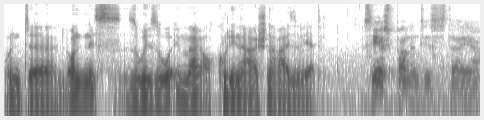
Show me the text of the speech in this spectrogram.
Und äh, London ist sowieso immer auch kulinarisch eine Reise wert. Sehr spannend ist es da, ja.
